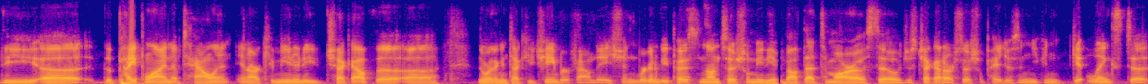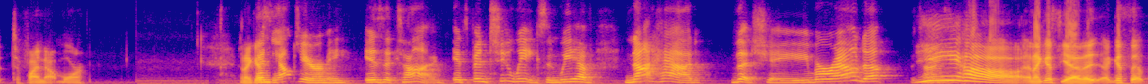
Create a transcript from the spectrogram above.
the uh, the pipeline of talent in our community, check out the uh, Northern Kentucky Chamber Foundation. We're going to be posting on social media about that tomorrow. So just check out our social pages and you can get links to to find out more. And I guess. And now, Jeremy, is it time? It's been two weeks, and we have not had the chamber roundup. Yeah, and I guess yeah, I guess that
